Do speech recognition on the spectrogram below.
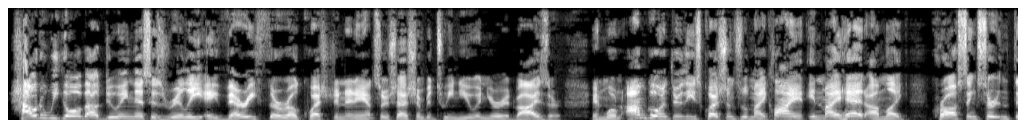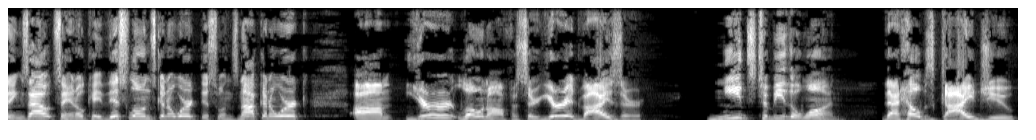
how do we go about doing this is really a very thorough question and answer session between you and your advisor. And when I'm going through these questions with my client, in my head, I'm like crossing certain things out, saying, okay, this loan's going to work. This one's not going to work um, your loan officer, your advisor needs to be the one that helps guide you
